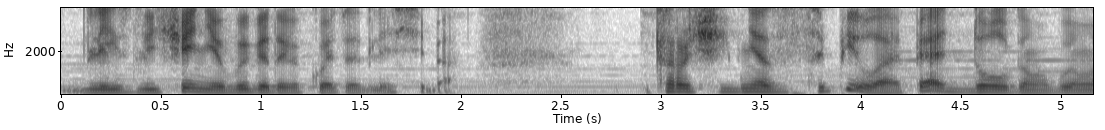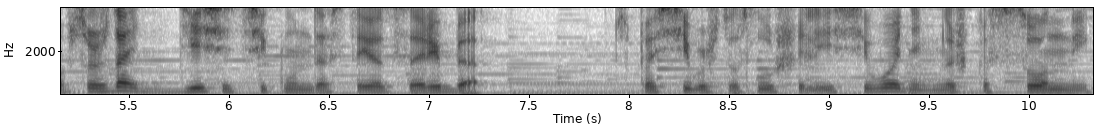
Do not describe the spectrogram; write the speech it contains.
для извлечения выгоды какой-то для себя. Короче, меня зацепило, опять долго мы будем обсуждать, 10 секунд остается, ребят. Спасибо, что слушали и сегодня. Немножко сонный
